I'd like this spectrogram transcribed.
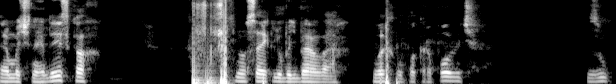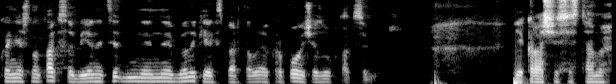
емочних дисках. Ну, все як любить BMW. Вихлоп Акрапович. Звук, звісно, так собі. Я не, не, не великий експерт, але Акраповича звук так собі. Є кращі системи.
